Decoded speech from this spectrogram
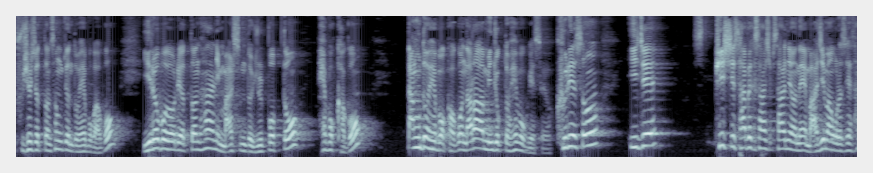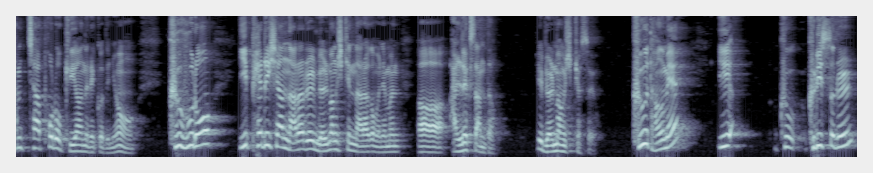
부셔졌던 성전도 회복하고 잃어버렸던 하나님 말씀도 율법도 회복하고 땅도 회복하고 나라와 민족도 회복했어요. 그래서 이제 BC 444년에 마지막으로 제 3차 포로 귀환을 했거든요. 그 후로 이 페르시안 나라를 멸망시킨 나라가 뭐냐면 어, 알렉산더 멸망을 시켰어요. 그 다음에 이 그 그리스를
